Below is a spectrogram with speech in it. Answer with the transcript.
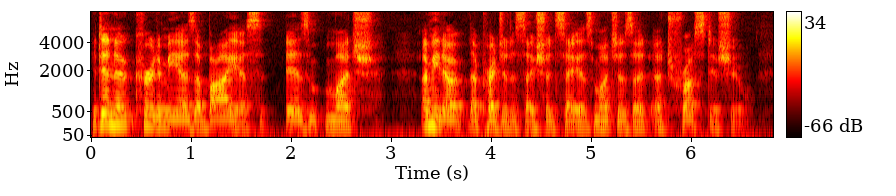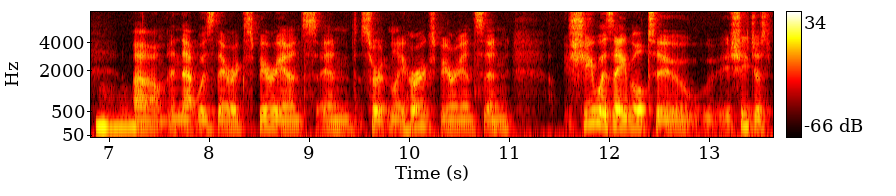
it didn't occur to me as a bias as much i mean a, a prejudice i should say as much as a, a trust issue mm-hmm. um, and that was their experience and certainly her experience. And she was able to she just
